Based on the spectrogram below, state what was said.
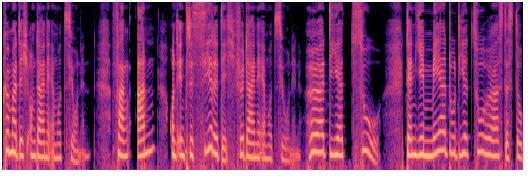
kümmere dich um deine Emotionen. Fang an und interessiere dich für deine Emotionen. Hör dir zu. Denn je mehr du dir zuhörst, desto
